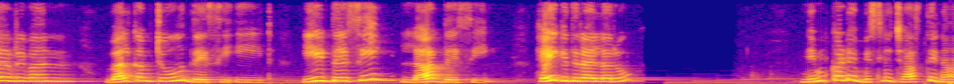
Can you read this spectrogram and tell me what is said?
everyone welcome to desi eat eat desi love desi ಹೇಗಿದ್ದೀರಾ ಎಲ್ಲರೂ? ನಿಮ್ಮ ಕಡೆ ಬಿಸಿಲು ಜಾಸ್ತಿನಾ?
